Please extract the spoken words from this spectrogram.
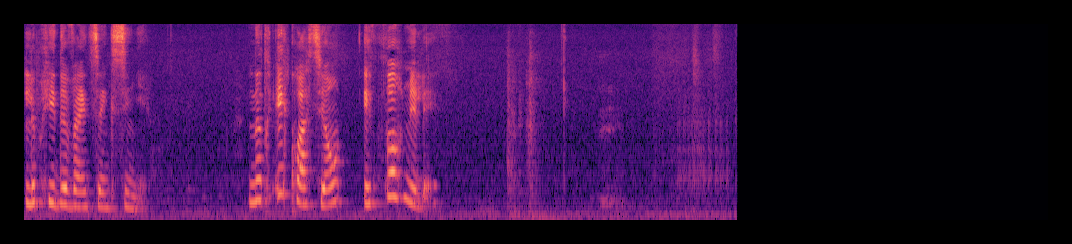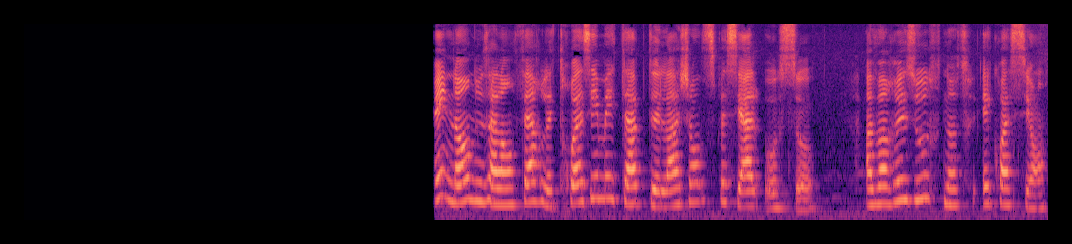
le prix de 25 signets. Notre équation est formulée. Maintenant, nous allons faire la troisième étape de l'agence spéciale OSO. Avant de résoudre notre équation,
